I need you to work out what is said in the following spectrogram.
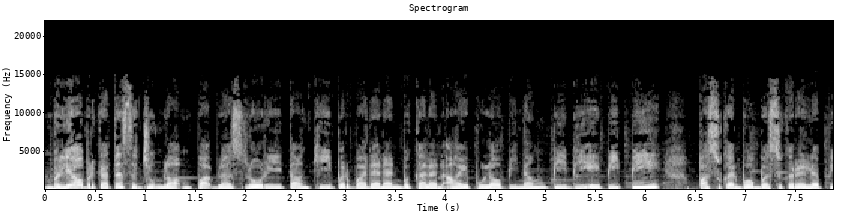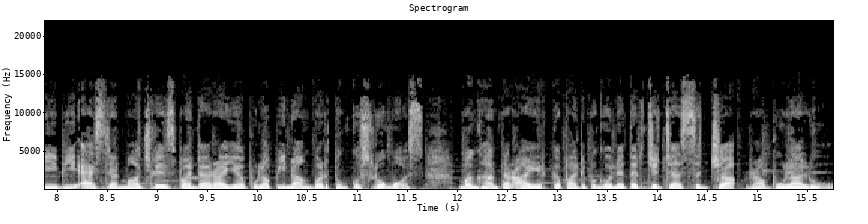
Beliau berkata sejumlah 14 lori tangki Perbadanan Bekalan Air Pulau Pinang PBAPP, pasukan bomba sukarela PBS dan Majlis Bandaraya Pulau Pinang bertungkus lumus menghantar air kepada pengguna terjejas sejak Rabu lalu.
